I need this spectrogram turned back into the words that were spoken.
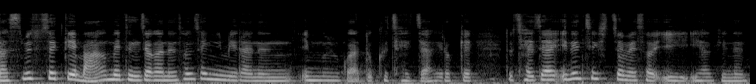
나스미 수세키의 마음에 등장하는 선생님이라는 인물과 또 그 제자 이렇게 또 제자의 1인칭 시점에서 이 이야기는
